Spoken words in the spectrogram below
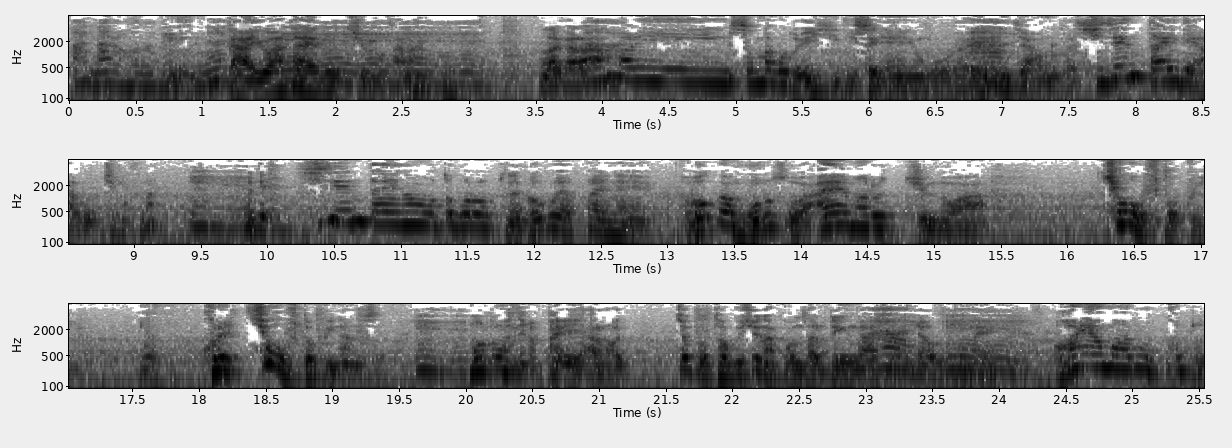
あなるほどですね。う害を与えるっていうのかな。ええだからあんまりそんなこと意識せえへん方がええんちゃうのか。自然体であるっていうのかな。ええええ。それで自然体のところっていうのは僕はやっぱりね僕はものすごい謝るっていうのは超不得意。これ超不得意なんですよ。もともとやっぱりあのちょっと特殊なコンサルティング会社になるとね、はいえ謝ることっ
